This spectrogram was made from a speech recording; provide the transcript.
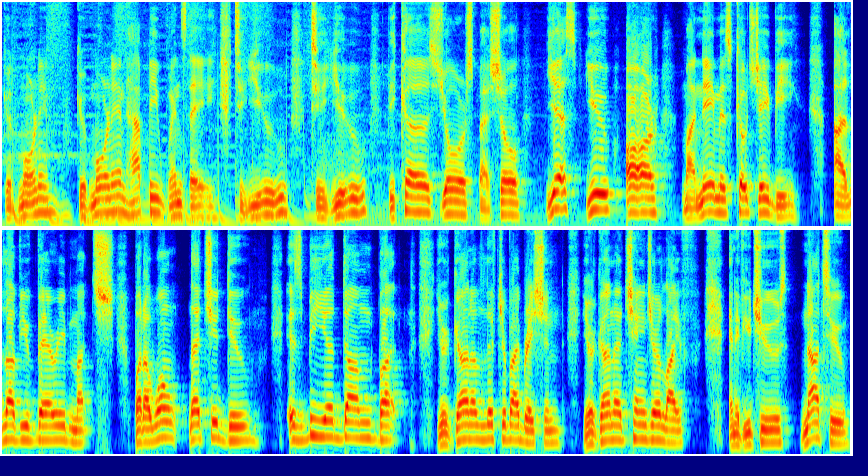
Good morning. Good morning. Happy Wednesday to you, to you, because you're special. Yes, you are. My name is Coach JV. I love you very much, but I won't let you do is be a dumb butt. You're gonna lift your vibration. You're gonna change your life. And if you choose not to,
